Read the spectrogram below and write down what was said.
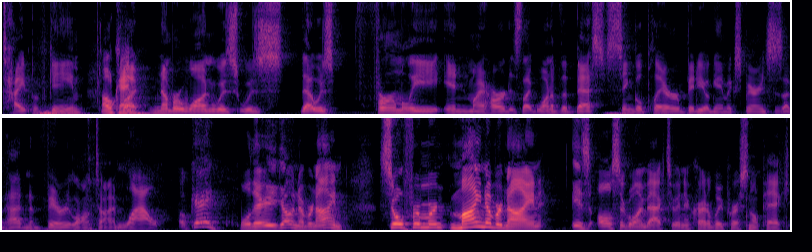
type of game. Okay. But number one was was that was firmly in my heart as like one of the best single player video game experiences I've had in a very long time. Wow. Okay. Well, there you go. Number nine. So for mer- my number nine is also going back to an incredibly personal pick.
